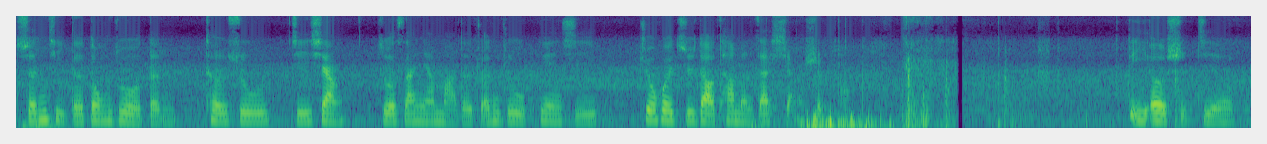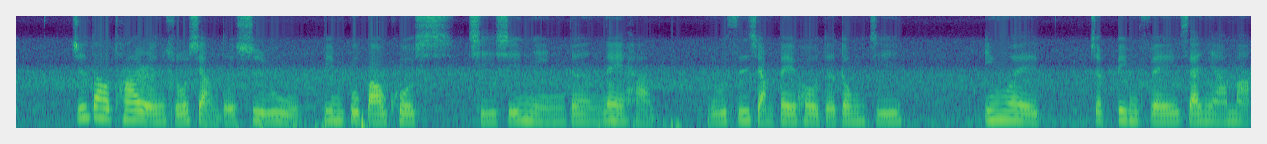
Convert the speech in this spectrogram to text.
身体的动作等特殊迹象做三雅马的专注练习，就会知道他们在想什么。第二十节。知道他人所想的事物，并不包括其心灵的内涵，如思想背后的动机，因为这并非三雅马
